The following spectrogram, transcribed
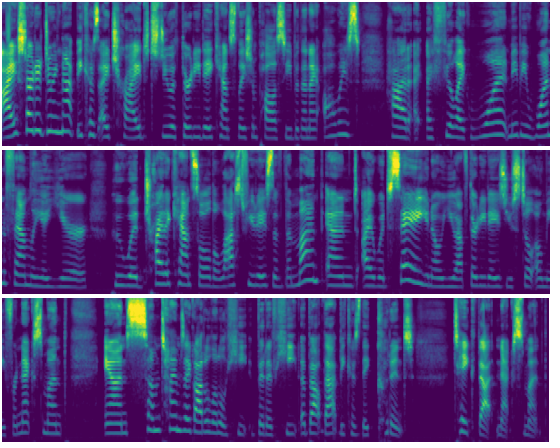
I started doing that because I tried to do a 30 day cancellation policy, but then I always had, I feel like one, maybe one family a year who would try to cancel the last few days of the month. And I would say, you know, you have 30 days, you still owe me for next month. And sometimes I got a little heat, bit of heat about that because they couldn't take that next month.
